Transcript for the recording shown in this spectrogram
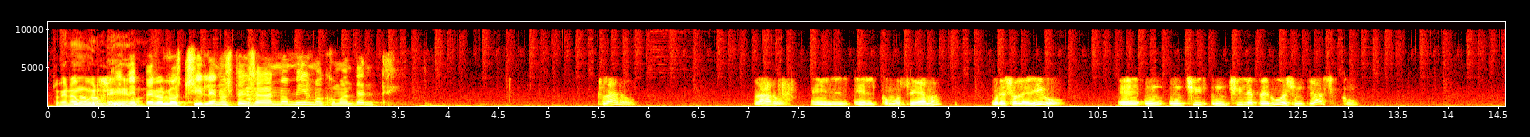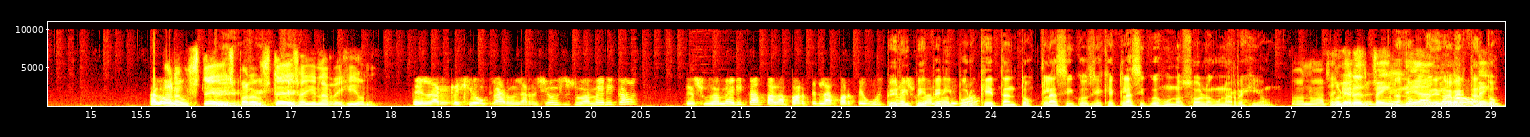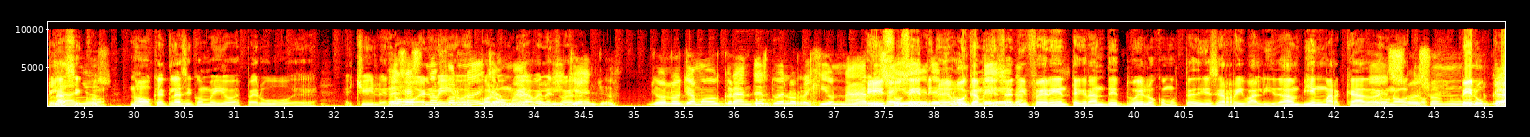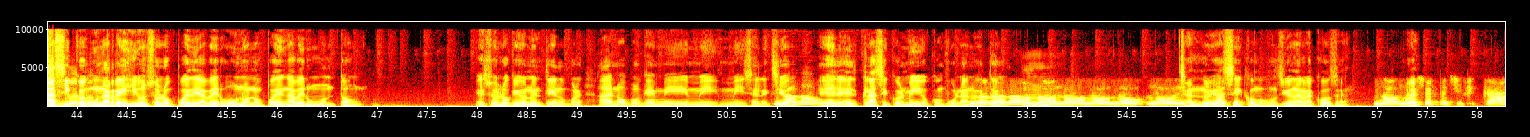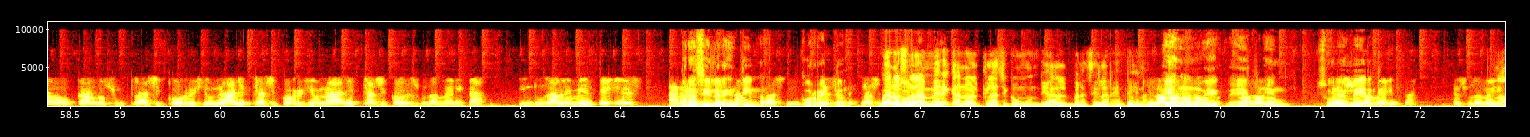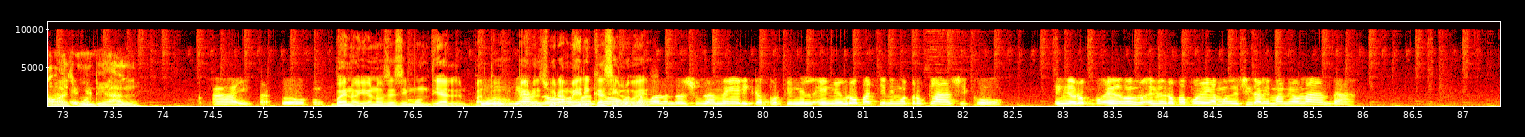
Suena No, muy no, lejos. pero los chilenos pensarán lo mismo, comandante. Claro, claro. El, el, ¿Cómo se llama? Por eso le digo, eh, un, un, Chi- un Chile-Perú es un clásico. ¿Aló? Para ustedes, Sí, para sí, ustedes sí. ahí en la región. En la región, claro, en la región de Sudamérica, de Sudamérica para la parte, la parte última Pero, de y- pero, ¿y Sudamérica. por qué tantos clásicos? Si es que clásico es uno solo en una región. No, no, Señores, eso es- 20 O sea, no pueden años, haber no, tantos 20 clásicos. años. No, que el clásico mío es Perú, eh, es Chile. Pues no, es el mío forma es de Colombia, llamarlo, Venezuela. Guillén. Yo, yo los llamo grandes duelos regionales. Eso ahí sí, de- de eh, óigame, eso es diferente, grandes duelos, como usted dice, rivalidad bien marcada de uno a otro. un Pero clásico en una región solo puede haber uno, no pueden haber un montón. Eso es lo que yo no entiendo. Ah, no, porque es mi, mi, mi selección, No, no. es el clásico el mío con fulano No, tal. no, no, no, no, no, no, no. O sea, este, no es así como funciona la cosa. No, no Ah. es especificado, Carlos, un clásico regional. El clásico regional, el clásico de Sudamérica, indudablemente es Argentina, Brasil-Argentina. Brasil. Correcto. Es Bueno. Sudamérica no, el clásico mundial, Brasil-Argentina. No, no, no, no, En- no, no, no. en Sudamérica. En Sudamérica. En Sudamérica. No, es mundial. Ay, está todo. Bueno, yo no sé si mundial, pero en no, Sudamérica sí lo es. Estamos hablando de Sudamérica, porque en, el- en Europa tienen otro clásico. En Europa, en, Europa podríamos decir Alemania-Holanda.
